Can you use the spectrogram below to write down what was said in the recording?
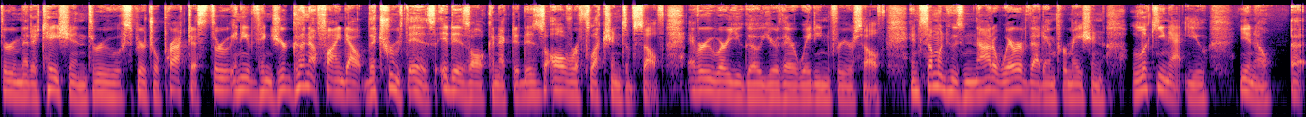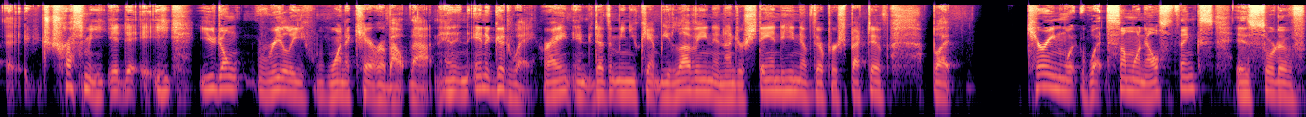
through meditation, through spiritual practice, through any of the things, you're going to find out the truth is it is all connected. It is all reflections of self. Everywhere you go, you're there waiting for yourself. And someone who's not aware of that information looking at you, you know, uh, trust me, it, it, you don't really want to care about that in, in a good way, right? And it doesn't mean you can't be loving and understanding of their perspective, but caring what, what someone else thinks is sort of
